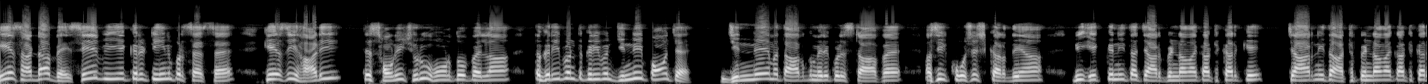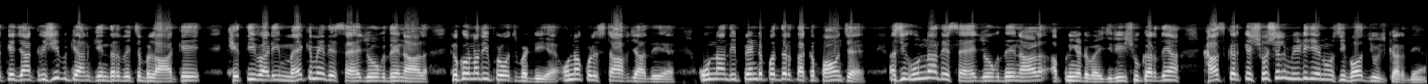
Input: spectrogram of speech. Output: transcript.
ਇਹ ਸਾਡਾ ਵੈਸੇ ਵੀ ਇੱਕ ਰੁਟੀਨ ਪ੍ਰੋਸੈਸ ਹੈ ਕਿ ਅਸੀਂ ਹਾੜੀ ਤੇ ਸੌਣੀ ਸ਼ੁਰੂ ਹੋਣ ਤੋਂ ਪਹਿਲਾਂ ਤਕਰੀਬਨ ਤਕਰੀਬਨ ਜਿੰਨੀ ਪਹੁੰਚ ਹੈ ਜਿੰਨੇ ਮੁਤਾਬਕ ਮੇਰੇ ਕੋਲ ਸਟਾਫ ਹੈ ਅਸੀਂ ਕੋਸ਼ਿਸ਼ ਕਰਦੇ ਹਾਂ ਵੀ ਇੱਕ ਨਹੀਂ ਤਾਂ ਚਾਰ ਪਿੰਡਾਂ ਦਾ ਇਕੱਠ ਕਰਕੇ ਚਾਰ ਨਹੀਂ ਤਾਂ ਅੱਠ ਪਿੰਡਾਂ ਦਾ ਇਕੱਠ ਕਰਕੇ ਜਾਂ ਕ੍ਰਿਸ਼ੀ ਵਿਗਿਆਨ ਕੇਂਦਰ ਵਿੱਚ ਬੁਲਾ ਕੇ ਖੇਤੀਬਾੜੀ ਮਹਿਕਮੇ ਦੇ ਸਹਿਯੋਗ ਦੇ ਨਾਲ, ਕਿਉਂਕਿ ਉਹਨਾਂ ਦੀ ਅਪਰੋਚ ਵੱਡੀ ਹੈ, ਉਹਨਾਂ ਕੋਲ ਸਟਾਫ ਜ਼ਿਆਦੇ ਹੈ, ਉਹਨਾਂ ਦੀ ਪਿੰਡ ਪੱਧਰ ਤੱਕ ਪਹੁੰਚ ਹੈ, ਅਸੀਂ ਉਹਨਾਂ ਦੇ ਸਹਿਯੋਗ ਦੇ ਨਾਲ ਆਪਣੀ ਐਡਵਾਈਜ਼ਰੀ ਇਸ਼ੂ ਕਰਦੇ ਹਾਂ, ਖਾਸ ਕਰਕੇ ਸੋਸ਼ਲ ਮੀਡੀਆ ਨੂੰ ਅਸੀਂ ਬਹੁਤ ਯੂਜ਼ ਕਰਦੇ ਹਾਂ।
